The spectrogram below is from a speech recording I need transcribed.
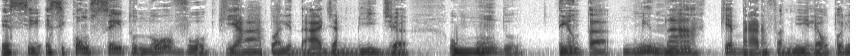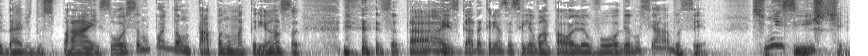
esse, esse conceito novo que a atualidade, a mídia, o mundo tenta minar, quebrar a família, a autoridade dos pais. Hoje você não pode dar um tapa numa criança. você está arriscado a criança se levantar, olha, eu vou denunciar você. Isso não existe.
